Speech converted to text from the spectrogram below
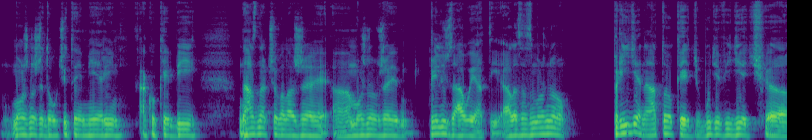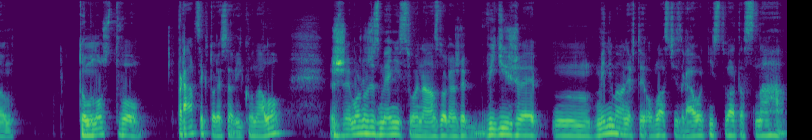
možno, že do určitej miery ako keby naznačovala, že možno, že je príliš zaujatý, ale zase možno príde na to, keď bude vidieť e, to množstvo práce, ktoré sa vykonalo, že možno, že zmení svoj názor a že vidí, že mm, minimálne v tej oblasti zdravotníctva tá snaha,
